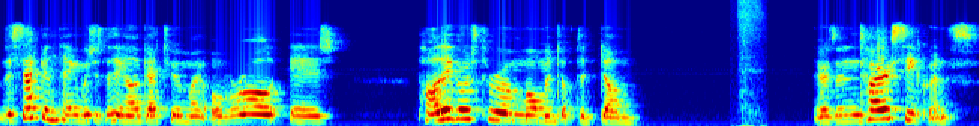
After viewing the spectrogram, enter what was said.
The second thing, which is the thing I'll get to in my overall, is Polly goes through a moment of the dumb. There's an entire sequence,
